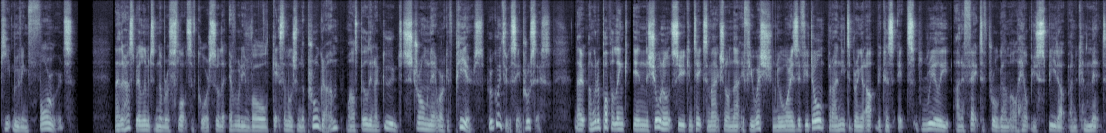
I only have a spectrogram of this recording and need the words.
keep moving forwards. Now, there has to be a limited number of slots, of course, so that everybody involved gets the most from the programme whilst building a good, strong network of peers who are going through the same process. Now, I'm going to pop a link in the show notes so you can take some action on that if you wish. No worries if you don't, but I need to bring it up because it's really an effective program. It'll help you speed up and commit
